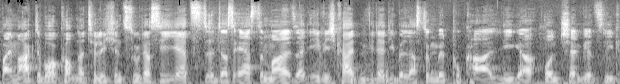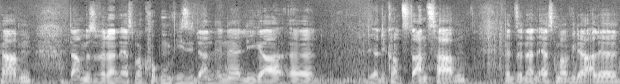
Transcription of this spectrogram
Bei Magdeburg kommt natürlich hinzu, dass sie jetzt das erste Mal seit Ewigkeiten wieder die Belastung mit Pokal, Liga und Champions League haben. Da müssen wir dann erstmal gucken, wie sie dann in der Liga äh, ja, die Konstanz haben, wenn sie dann erstmal wieder alle,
